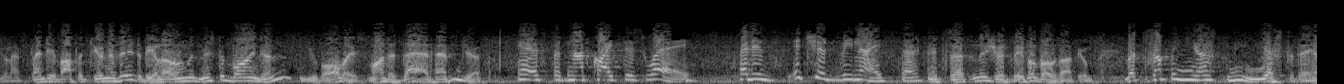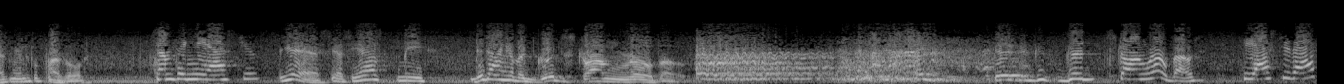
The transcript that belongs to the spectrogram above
You'll have plenty of opportunity to be alone with Mr. Boynton. You've always wanted that, haven't you? Yes, but not quite this way. That is, it should be nice, sir. It certainly should be for both of you. But something he asked me yesterday has me a little puzzled. Something he asked you? Yes, yes, he asked me, did I have a good, strong rowboat? Good, good, strong rowboat. He asked you that?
